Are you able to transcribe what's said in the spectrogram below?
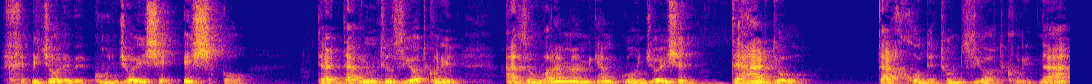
خیلی جالبه. گنجایش عشق رو در درونتون زیاد کنید. از اونورم من میگم گنجایش درد رو در خودتون زیاد کنید. نه؟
